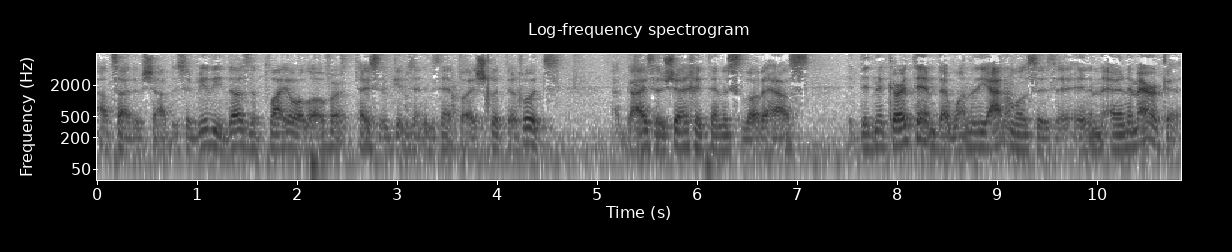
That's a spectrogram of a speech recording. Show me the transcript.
outside of Shabbos. It really does apply all over. Taisa gives an example. A guy's a shechet in a slaughterhouse. It didn't occur to him that one of the animals is in, in America.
